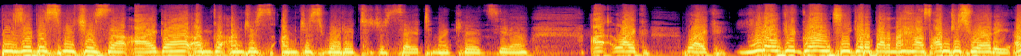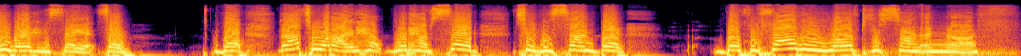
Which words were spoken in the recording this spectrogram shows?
These are the speeches that I got. I'm, I'm just, I'm just ready to just say it to my kids, you know. I, like, like, you don't get grown until you get up out of my house. I'm just ready. I'm ready to say it. So, but that's what I ha- would have said to the son. But, but the father loved the son enough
